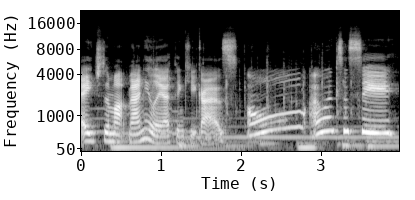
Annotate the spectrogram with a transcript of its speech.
age them up manually, I think, you guys. Oh, I want to see...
